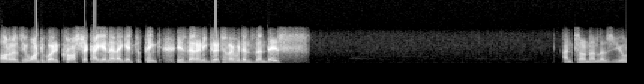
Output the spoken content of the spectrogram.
Or else you want to go and cross check again and again to think, is there any greater evidence than this? Until and unless you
